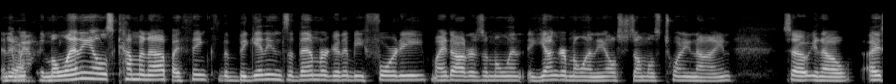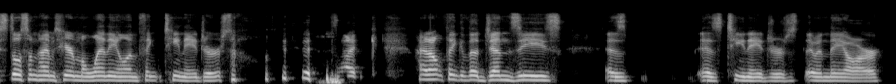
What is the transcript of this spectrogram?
And then we have the millennials coming up. I think the beginnings of them are going to be 40 my daughter's a, millenn- a younger millennial. She's almost 29 so you know i still sometimes hear millennial and think teenager so it's like i don't think of the gen z's as as teenagers when they are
